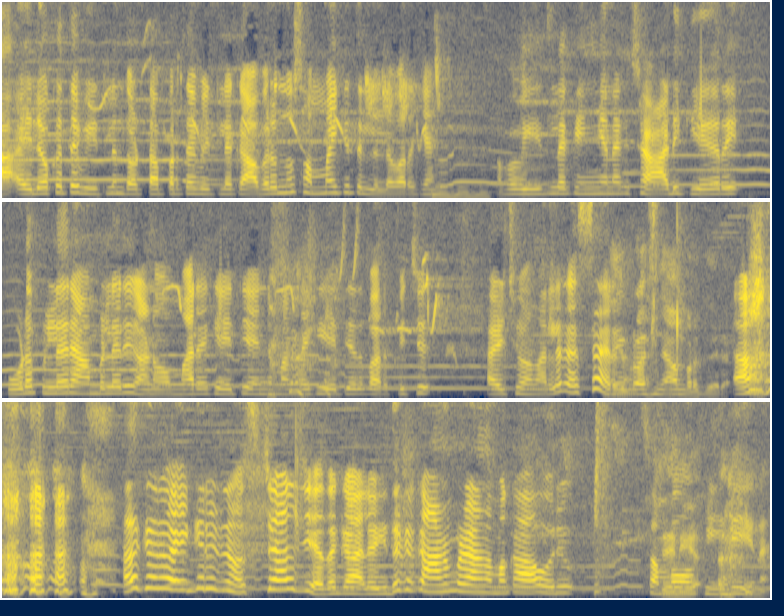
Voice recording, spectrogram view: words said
അയലോക്കത്തെ വീട്ടിലും തൊട്ടപ്പുറത്തെ വീട്ടിലൊക്കെ അവരൊന്നും സമ്മതിക്കത്തില്ലല്ലോ പറിക്കാൻ. അപ്പൊ വീട്ടിലൊക്കെ ഇങ്ങനെ ചാടി കയറി കൂടെ പിള്ളേർ ആമ്പിള്ളേർ കാണും. അമ്മമാരെ കയറ്റി അതിന്റെ മണ്ടയ്ക്ക് കയറ്റി അത് പറിപ്പിച്ച് കഴിച്ചു? പോകാൻ നല്ല രസമായിരുന്നു ഞാൻ പറഞ്ഞു തരാം. അതൊക്കെ ഒരു ഭയങ്കര നൊസ്റ്റാൾജി അതൊക്കെ ആലോ ഇതൊക്കെ കാണുമ്പോഴാണ് നമുക്ക് ആ ഒരു സംഭവം ഫീൽ ചെയ്യണേ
